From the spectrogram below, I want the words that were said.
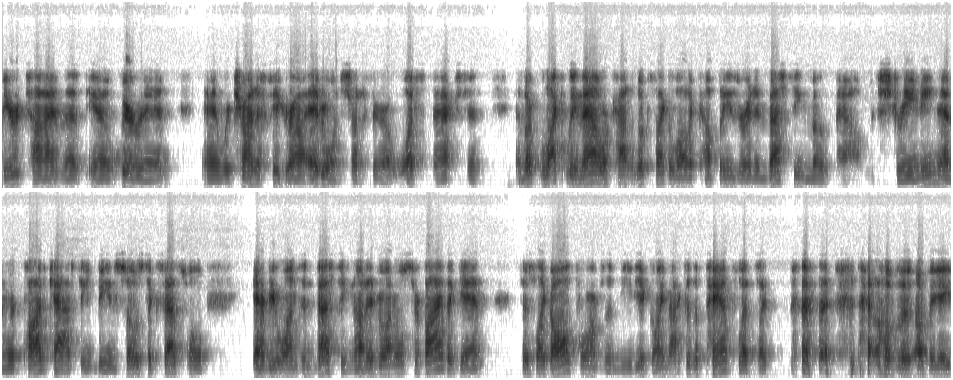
weird time that you know we're in, and we're trying to figure out. Everyone's trying to figure out what's next, and and look, luckily now we're kind of looks like a lot of companies are in investing mode now with streaming and with podcasting being so successful. Everyone's investing. Not everyone will survive again, just like all forms of media. Going back to the pamphlets like, of the of the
